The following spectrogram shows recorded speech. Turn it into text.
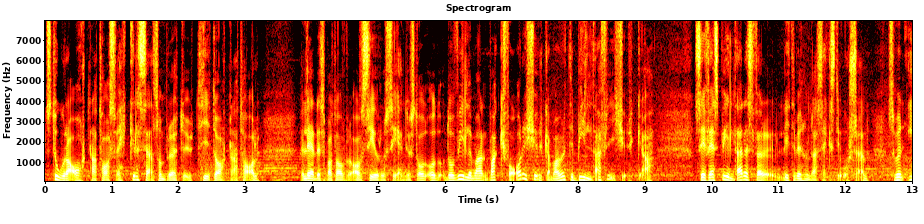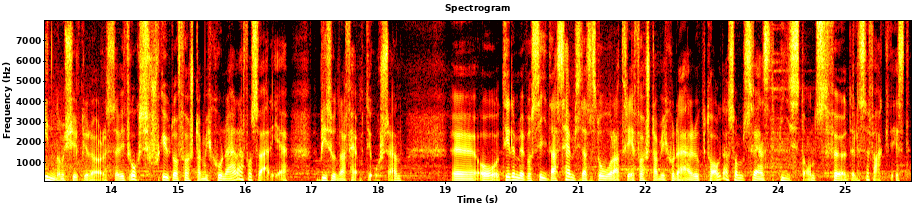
stora 1800-talsväckelsen som bröt ut tidigt 1800-tal leddes av, av C. Rosenius och, och då ville man vara kvar i kyrkan, man ville inte bilda frikyrka. CFS bildades för lite mer än 160 år sedan som en inomkyrklig rörelse. Vi fick också skicka ut de första missionärerna från Sverige för precis 150 år sedan. Eh, och till och med på Sidas hemsida så står våra tre första missionärer upptagna som svenskt bistånds födelse faktiskt.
